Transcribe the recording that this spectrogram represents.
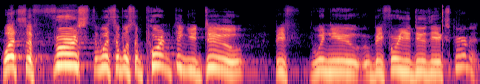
what's the first, what's the most important thing you do bef- when you, before you do the experiment?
